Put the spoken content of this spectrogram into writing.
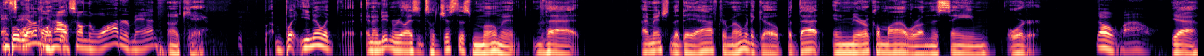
It's what- Animal got the- House on the water, man. Okay. But, but you know what? And I didn't realize until just this moment that I mentioned the day after a moment ago, but that and Miracle Mile were on the same order. Oh wow. Yeah.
